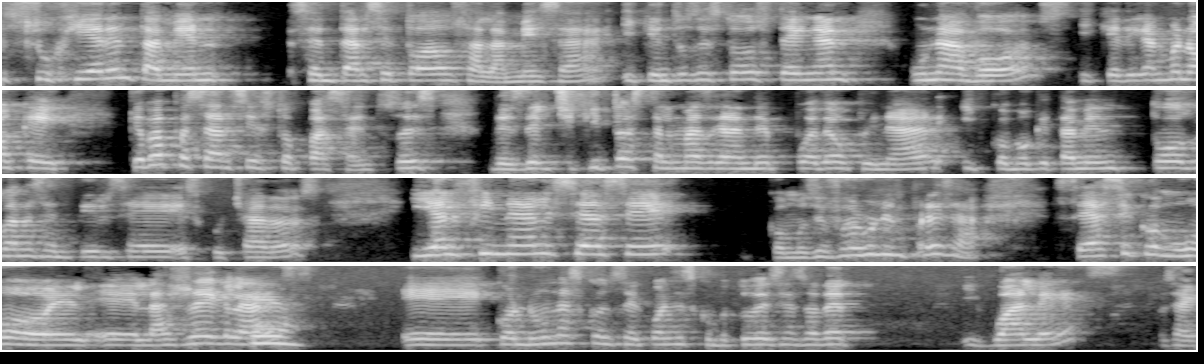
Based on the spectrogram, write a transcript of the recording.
sugieren también sentarse todos a la mesa y que entonces todos tengan una voz y que digan, bueno, ok, ¿qué va a pasar si esto pasa? Entonces, desde el chiquito hasta el más grande puede opinar y como que también todos van a sentirse escuchados. Y al final se hace como si fuera una empresa. Se hace como eh, las reglas eh, con unas consecuencias, como tú decías, Odette, iguales. O sea,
